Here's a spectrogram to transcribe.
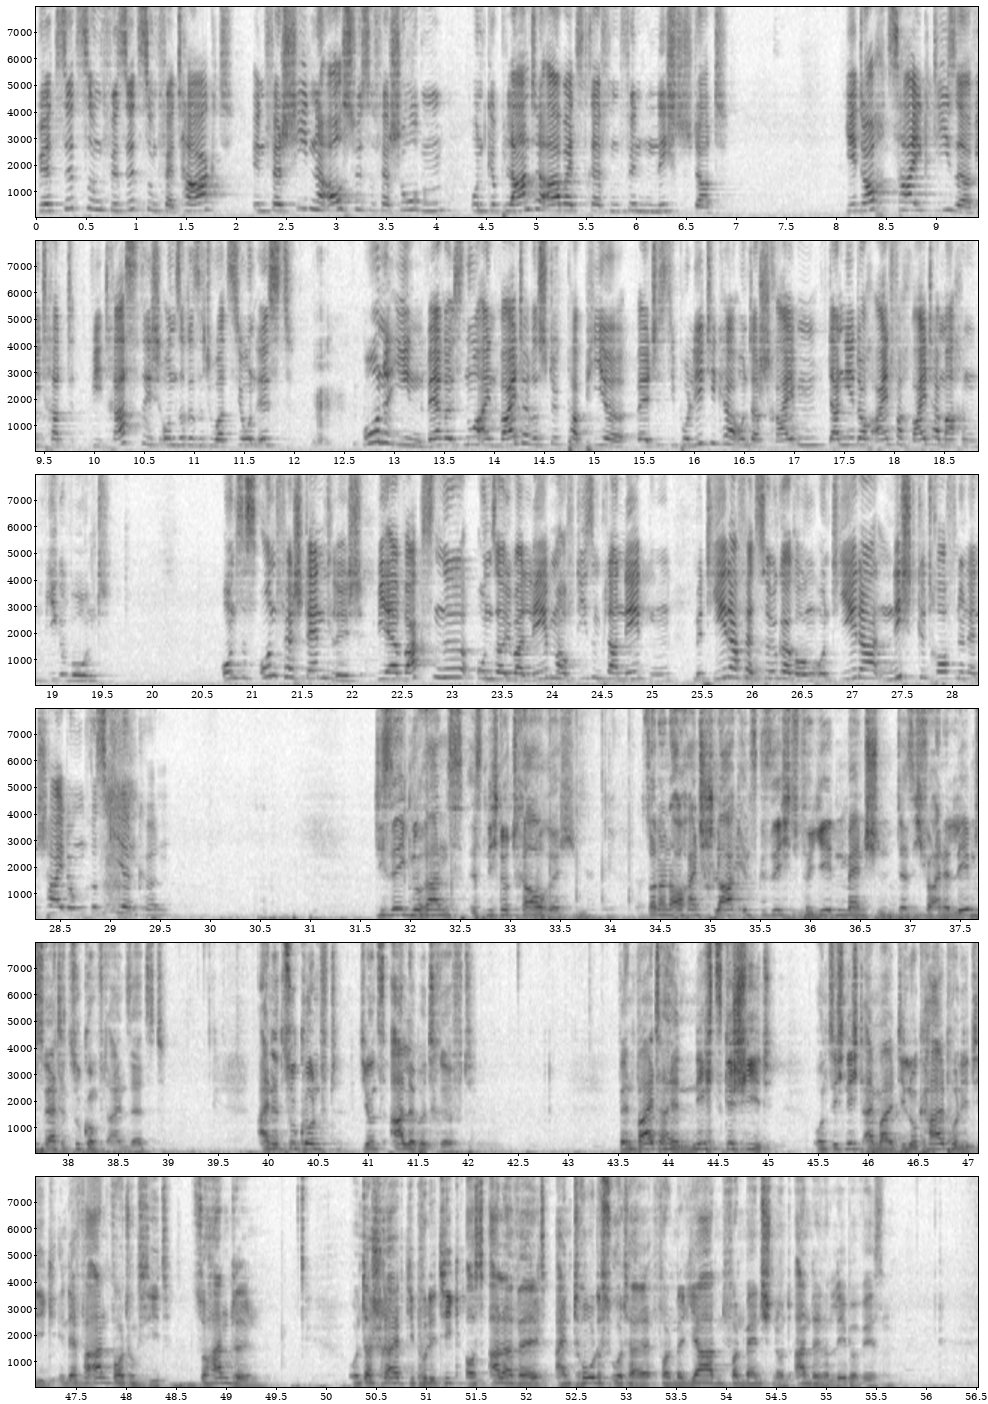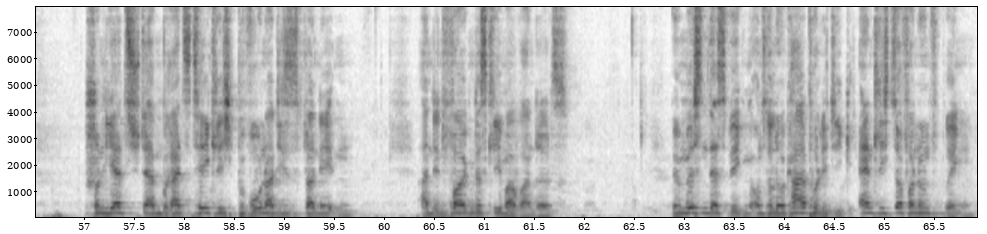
wird Sitzung für Sitzung vertagt, in verschiedene Ausschüsse verschoben und geplante Arbeitstreffen finden nicht statt. Jedoch zeigt dieser, wie, wie, drastisch unsere Situation ist. Ohne ihn wäre es nur ein weiteres Stück Papier, welches die Politiker unterschreiben, dann jedoch einfach weitermachen wie gewohnt. Uns ist unverständlich, wie Erwachsene unser Überleben auf diesem Planeten mit jeder Verzögerung und jeder nicht getroffenen Entscheidung riskieren können. Diese Ignoranz ist nicht nur traurig, sondern auch ein Schlag ins Gesicht für jeden Menschen, der sich für eine lebenswerte Zukunft einsetzt. Eine Zukunft, die uns alle betrifft. Wenn weiterhin nichts geschieht und sich nicht einmal die Lokalpolitik in der Verantwortung sieht, zu handeln, unterschreibt die Politik aus aller Welt ein Todesurteil von Milliarden von Menschen und anderen Lebewesen. Schon jetzt sterben bereits täglich Bewohner dieses Planeten an den Folgen des Klimawandels. Wir müssen deswegen unsere Lokalpolitik endlich zur Vernunft bringen.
